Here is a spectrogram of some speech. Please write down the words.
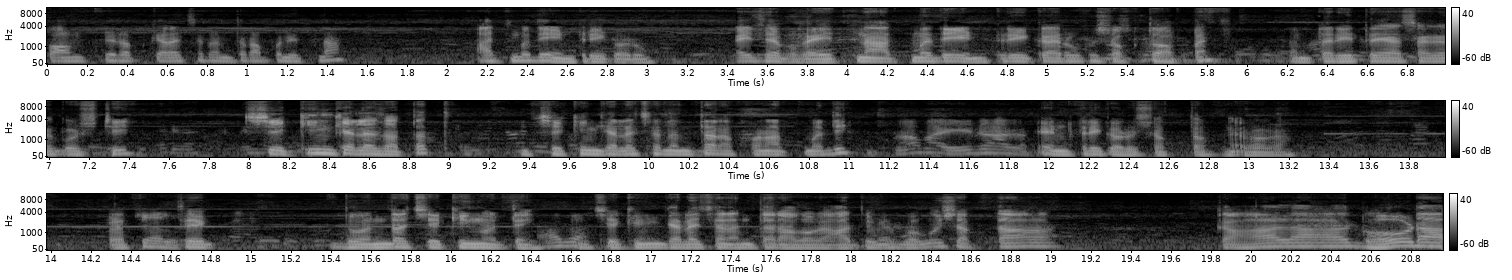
फॉर्म फिलअप केल्याच्यानंतर आपण इथनं आतमध्ये एंट्री करू. काहीच आहे बघा इथनं आतमध्ये एंट्री करू शकतो आपण. नंतर इथे या सगळ्या गोष्टी चेकिंग केल्या जातात. चेकिंग केल्याच्यानंतर आपण आतमध्ये एंट्री करू शकतो. हे बघा. प्रत्येक दोनदा चेकिंग होते. चेकिंग केल्याच्यानंतर हा बघा हा तुम्ही बघू शकता. काळा घोडा.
